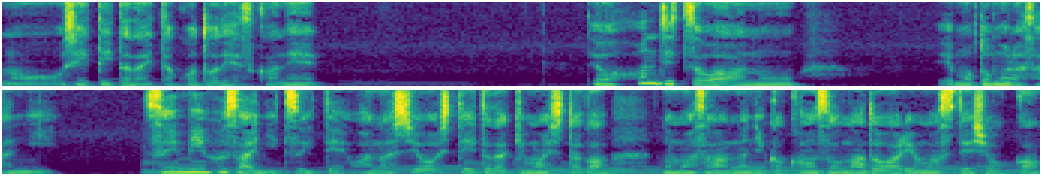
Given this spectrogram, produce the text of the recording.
あの教えていただいたことですかね。では本日はあの本村さんに睡眠負債についてお話をしていただきましたが野間さん何か感想などありますでしょうか？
